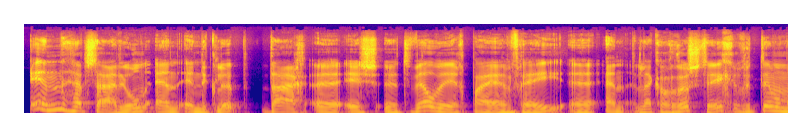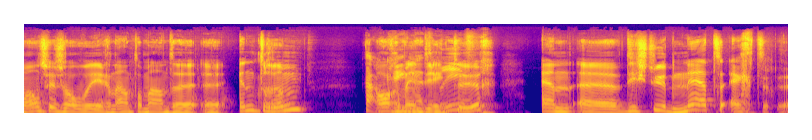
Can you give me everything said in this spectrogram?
in het stadion en in de club, daar eh, is het wel weer pij en vree eh, en lekker rustig. Ruud Timmermans is alweer een aantal maanden eh, interim, algemeen net een directeur. En eh, die stuurde net echt, eh,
